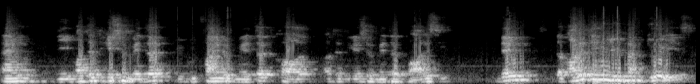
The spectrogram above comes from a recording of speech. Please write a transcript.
and the authentication method, you could find a method called authentication method policy. Then the other thing you have to do is,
